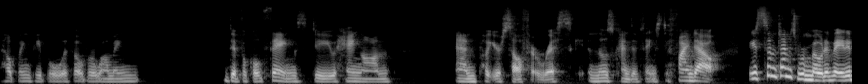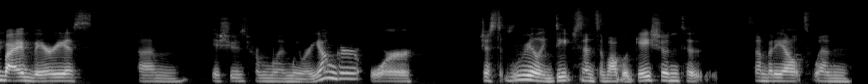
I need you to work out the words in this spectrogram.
helping people with overwhelming, difficult things. Do you hang on and put yourself at risk and those kinds of things to find out? Because sometimes we're motivated by various um, issues from when we were younger or just a really deep sense of obligation to somebody else when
